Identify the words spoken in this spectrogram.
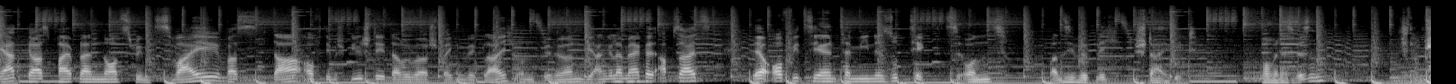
Erdgaspipeline Nord Stream 2. Was da auf dem Spiel steht, darüber sprechen wir gleich und wir hören, wie Angela Merkel abseits der offiziellen Termine so tickt und wann sie wirklich steil geht. Wollen wir das wissen? Ich glaube schon.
